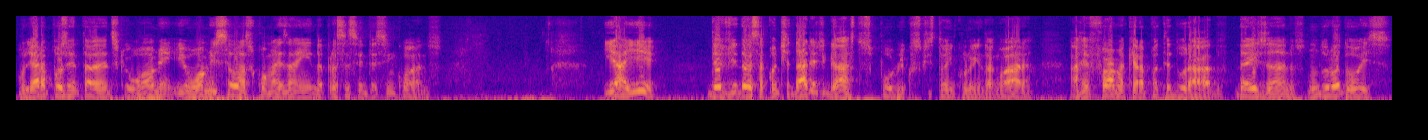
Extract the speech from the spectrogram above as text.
Mulher aposenta antes que o homem e o homem se lascou mais ainda, para 65 anos. E aí, devido a essa quantidade de gastos públicos que estão incluindo agora, a reforma que era para ter durado 10 anos não durou dois.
